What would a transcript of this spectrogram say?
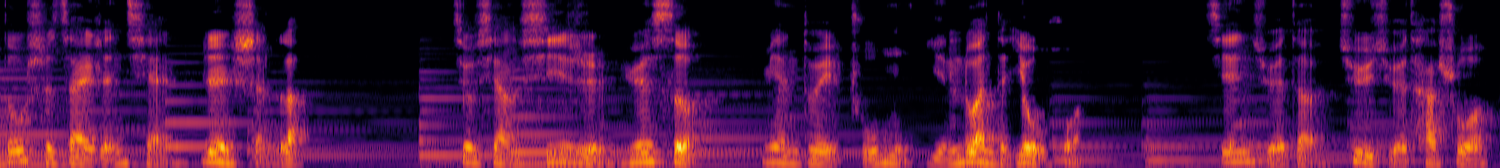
都是在人前认神了。就像昔日约瑟面对主母淫乱的诱惑，坚决地拒绝他说：“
